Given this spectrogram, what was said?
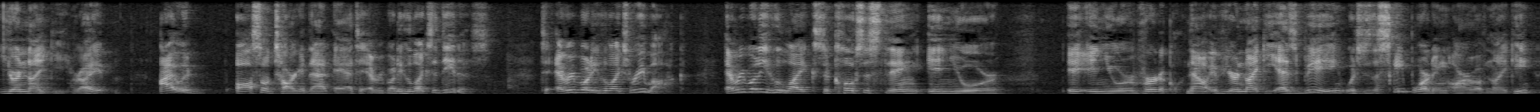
you're Nike, right? I would also target that ad to everybody who likes Adidas, to everybody who likes Reebok, everybody who likes the closest thing in your in your vertical. Now, if you're Nike SB, which is the skateboarding arm of Nike,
